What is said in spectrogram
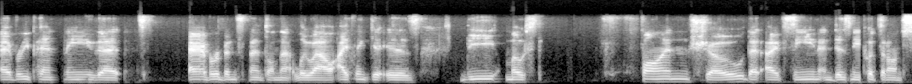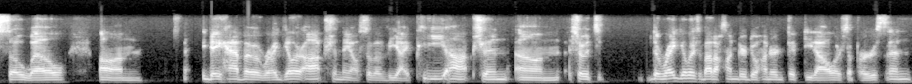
every penny that's ever been spent on that luau. I think it is the most fun show that I've seen, and Disney puts it on so well. Um, they have a regular option. They also have a VIP option. Um, so it's the regular is about 100 to 150 dollars a person,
